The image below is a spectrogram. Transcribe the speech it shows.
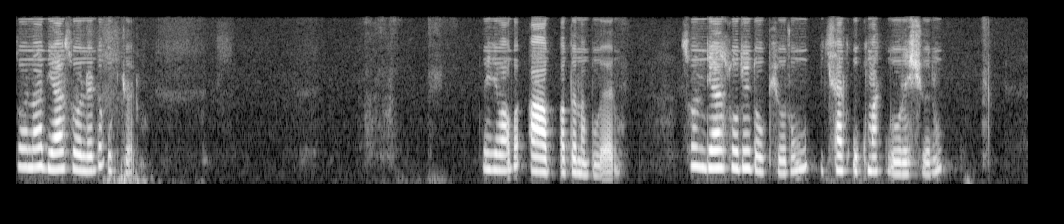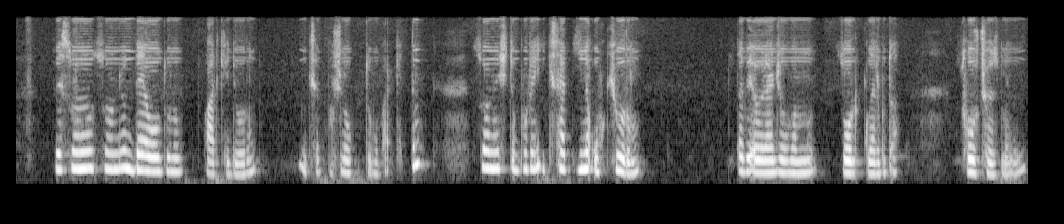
Sonra diğer soruları da okuyorum. Ve cevabı A, Adana buluyorum. Sonra diğer soruyu da okuyorum. 2 saat okumakla uğraşıyorum. Ve sorunun sonucun D olduğunu fark ediyorum. 2 saat boşuna okuduğumu fark ettim. Sonra işte burayı 2 saat yine okuyorum. Tabii öğrenci olmanın zorlukları bu da. Soru çözmenin.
